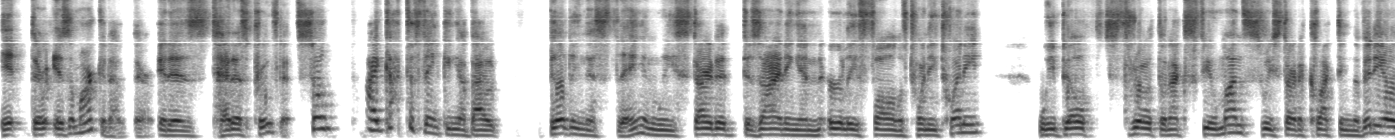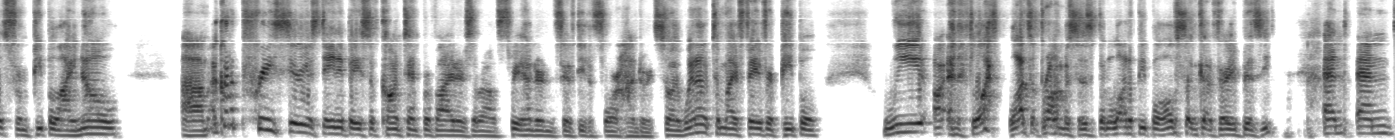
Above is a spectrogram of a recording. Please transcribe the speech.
it there is a market out there. It is ted has proved it. So i got to thinking about building this thing and we started designing in early fall of 2020 we built throughout the next few months we started collecting the videos from people i know um, I got a pretty serious database of content providers, around 350 to 400. So I went out to my favorite people. We are, and lots, lots of promises, but a lot of people all of a sudden got very busy, and and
